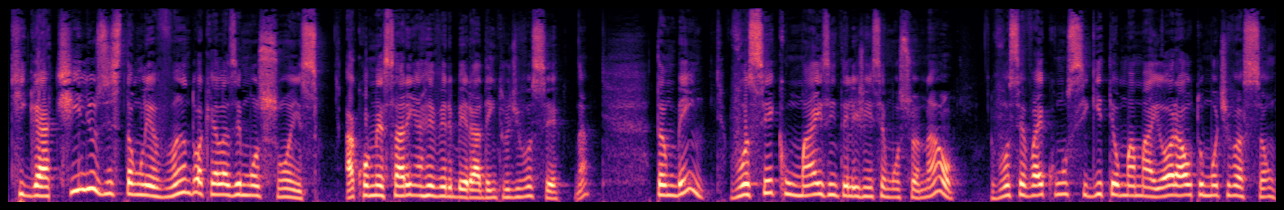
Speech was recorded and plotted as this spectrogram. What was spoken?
que gatilhos estão levando aquelas emoções a começarem a reverberar dentro de você, né? Também você com mais inteligência emocional, você vai conseguir ter uma maior automotivação.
